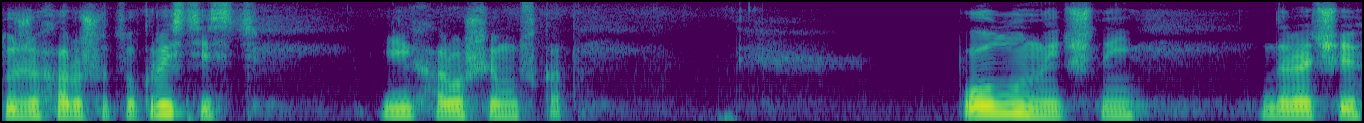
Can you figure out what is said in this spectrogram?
дуже хороша цукристість і хороший мускат. Полуничний. До речі,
